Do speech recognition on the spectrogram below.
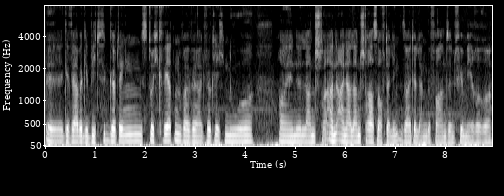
äh, Gewerbegebiet Göttingens durchquerten, weil wir halt wirklich nur eine Landstra an einer Landstraße auf der linken Seite lang gefahren sind für mehrere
